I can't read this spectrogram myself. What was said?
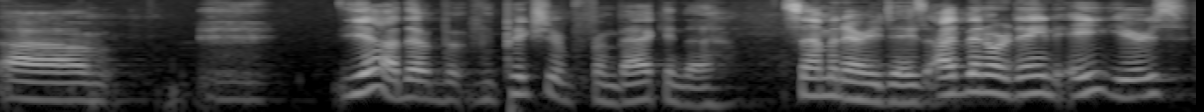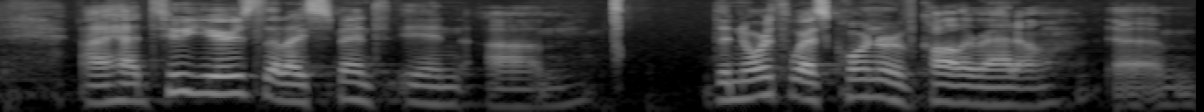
um, yeah, the, the, picture from back in the seminary days. I've been ordained eight years. I had two years that I spent in um, the northwest corner of Colorado. Um,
